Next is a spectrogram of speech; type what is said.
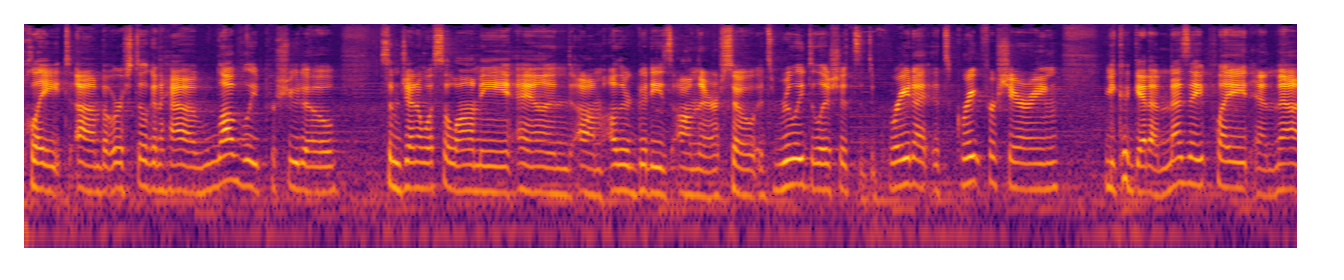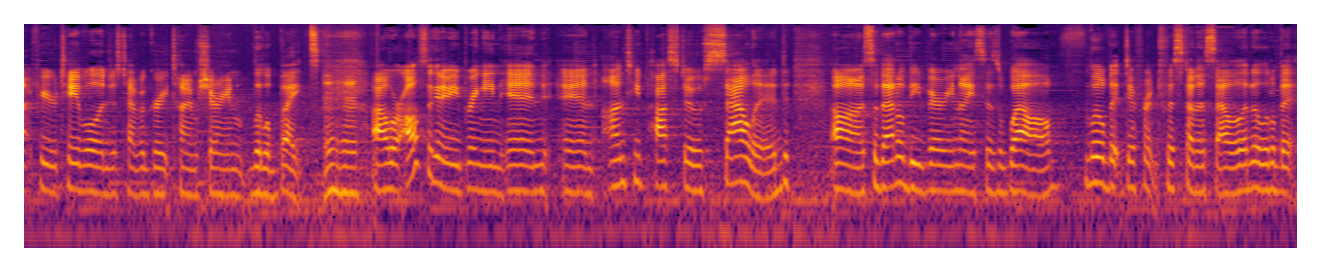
plate, um, but we're still gonna have lovely prosciutto, some Genoa salami, and um, other goodies on there. So it's really delicious. It's great. It's great for sharing. You could get a meze plate and that for your table and just have a great time sharing little bites. Uh, we're also going to be bringing in an antipasto salad, uh, so that'll be very nice as well. A little bit different twist on a salad, a little bit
